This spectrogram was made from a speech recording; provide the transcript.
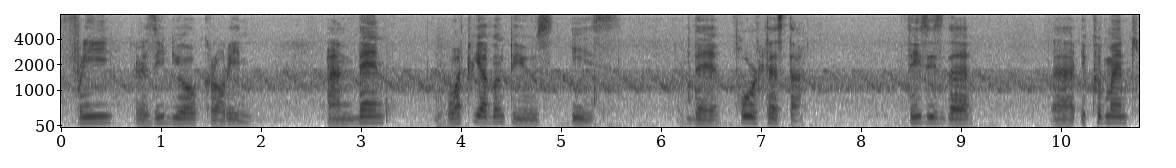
free residual chlorine. And then what we are going to use is the pool tester. This is the uh, equipment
